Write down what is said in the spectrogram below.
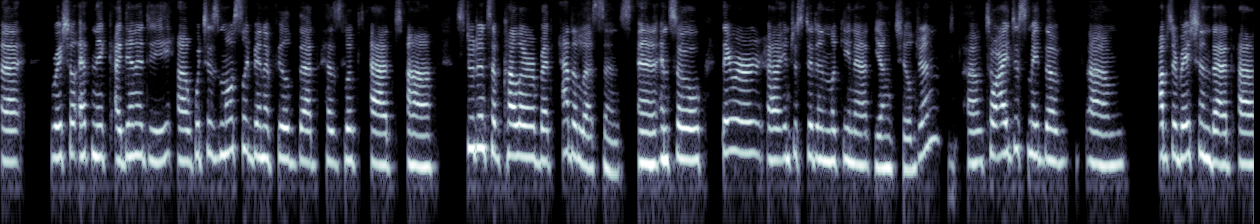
uh, racial ethnic identity, uh, which has mostly been a field that has looked at uh, students of color, but adolescents. And, and so they were uh, interested in looking at young children. Um, so I just made the um, observation that uh,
